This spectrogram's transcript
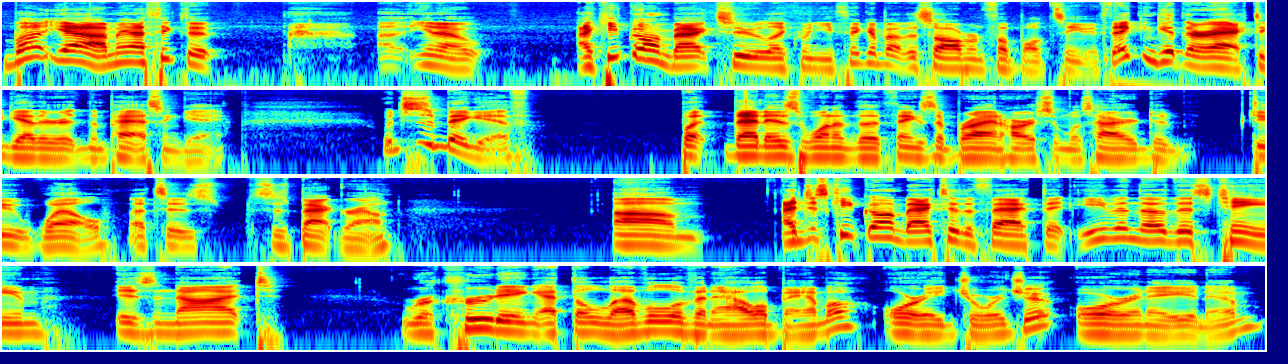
but yeah, I mean, I think that uh, you know, I keep going back to like when you think about this Auburn football team, if they can get their act together in the passing game, which is a big if, but that is one of the things that Bryan Harsin was hired to do well. That's his that's his background. Um, I just keep going back to the fact that even though this team is not recruiting at the level of an Alabama or a Georgia or an A&M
